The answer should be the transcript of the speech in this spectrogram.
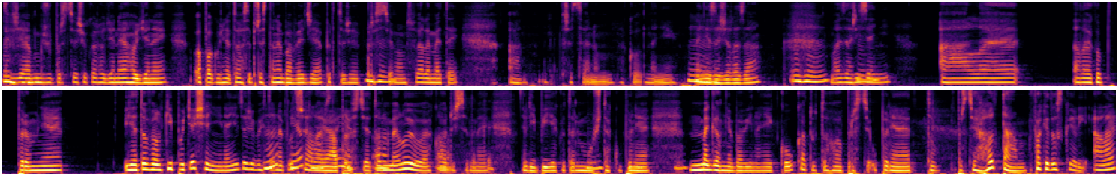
Takže mm-hmm. já můžu prostě šukat hodiny a hodiny a pak už mě to asi přestane bavit, že? Protože prostě mm-hmm. mám své limity a přece jenom jako není, mm. není ze železa mm-hmm. moje zařízení, mm. ale, ale jako pro mě je to velký potěšení, není to, že bych to hmm, nepotřebovala, já prostě to ano. miluju, jako ano, když se taky. mi líbí jako ten muž, hmm. tak úplně hmm. mega mě baví na něj koukat u toho a prostě úplně to prostě hltám, fakt je to skvělý, ale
